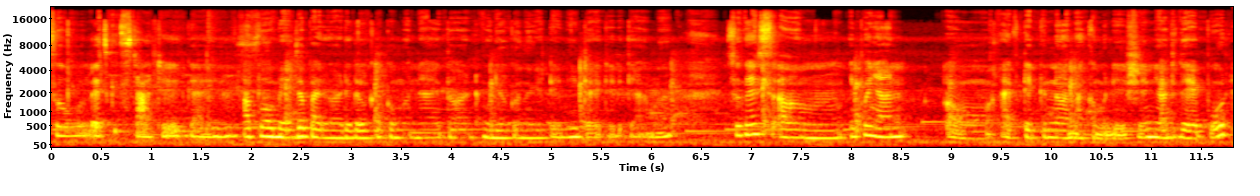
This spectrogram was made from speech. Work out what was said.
സോ ലെറ്റ്സ് ഗെറ്റ് സ്റ്റാർട്ട് കാര്യം അപ്പോൾ മേജർ പരിപാടികൾക്കൊക്കെ മുന്നേ തോട്ട് മുടിയൊക്കെ ഒന്ന് കിട്ടി നീറ്റായിട്ടിരിക്കാമെന്ന് സോ ഗൈസ് ഇപ്പോൾ ഞാൻ I have taken an accommodation ഞാൻ ടു ദ എയർപോർട്ട്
